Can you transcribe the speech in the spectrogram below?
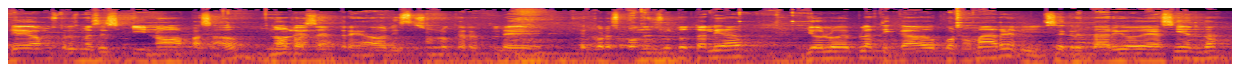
Ya llevamos tres meses y no ha pasado. No, le han entregado el Istezón lo que le, le corresponde en su totalidad. Yo lo he platicado con Omar, el secretario de Hacienda,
